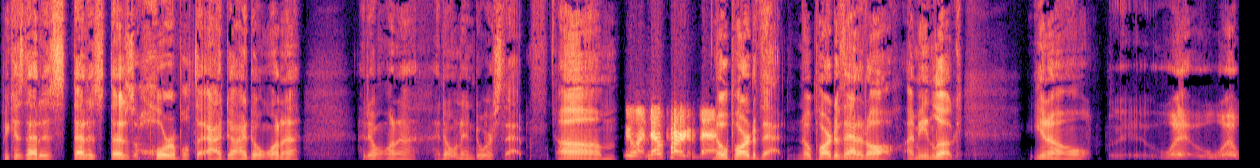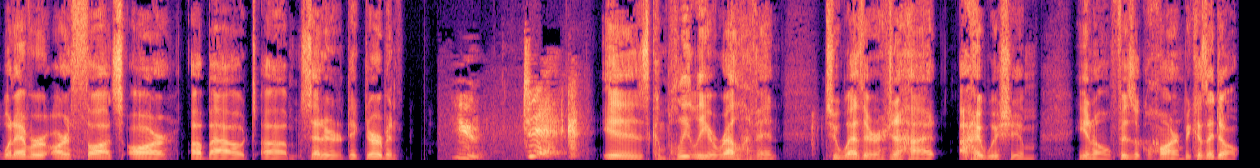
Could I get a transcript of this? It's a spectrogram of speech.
because that is that is that is a horrible thing. I, I don't want to I don't want to I don't want to endorse that. Um We want no part of that. no part of that. No part of that at all. I mean, look, you know, wh- wh- whatever our thoughts are about um, Senator Dick Durbin You dick! is completely irrelevant to whether or not I wish him, you know, physical harm because I don't.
